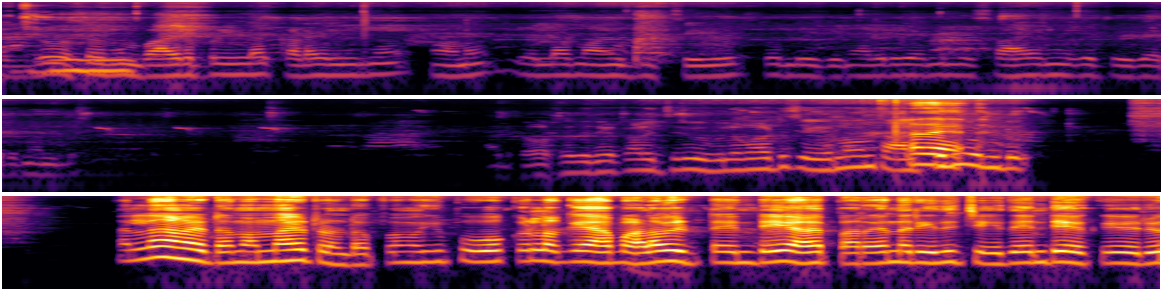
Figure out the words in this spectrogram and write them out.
അഗ്രോസം വാതിരപ്പള്ളിയിലെ കടയിൽ നിന്ന് ആണ് എല്ലാം വാങ്ങിച്ച് ചെയ്തുകൊണ്ടിരിക്കുന്നത്. അവർ വേണ്ട സഹായങ്ങളൊക്കെ ചെയ്തു തരുന്നുണ്ട്. അടുത്ത വർഷം ഇതിനേക്കാൾ ഇച്ചിരി വിപുലമായിട്ട് ചെയ്യണമെന്ന് താല്പര്യമുണ്ട്. നല്ലതാണ് കേട്ടോ നന്നായിട്ടുണ്ട്. അപ്പം ഈ പൂക്കളൊക്കെ ആ വളവിട്ടതിന്റെ ആ പറയുന്ന രീതി ചെയ്തതിന്റെ ഒക്കെ ഒരു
